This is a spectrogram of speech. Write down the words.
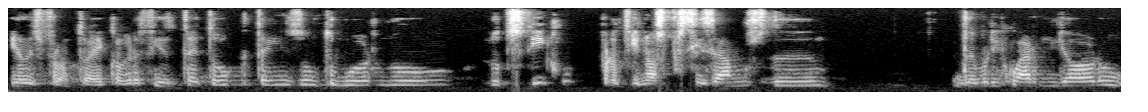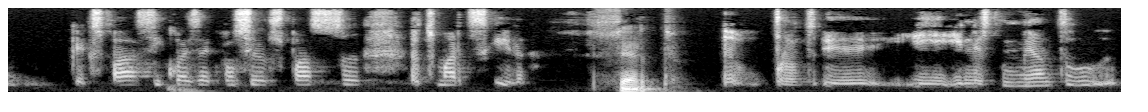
Eles, pronto, a ecografia detectou que tens um tumor no, no testículo, pronto, e nós precisamos de, de averiguar melhor o, o que é que se passa e quais é que vão ser os passos a, a tomar de seguida. Certo. Eh, pronto, e, e, neste momento,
